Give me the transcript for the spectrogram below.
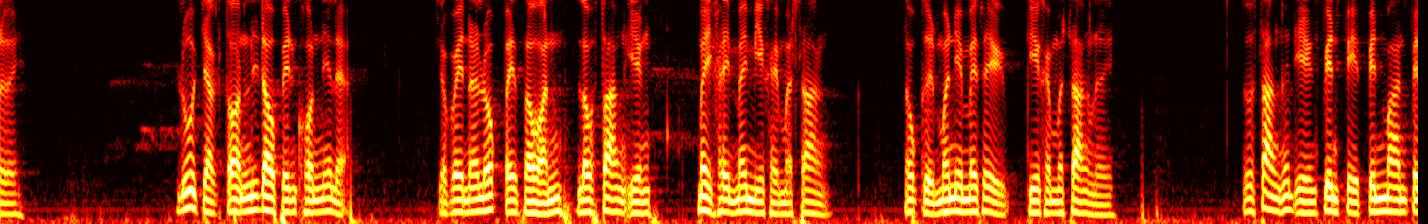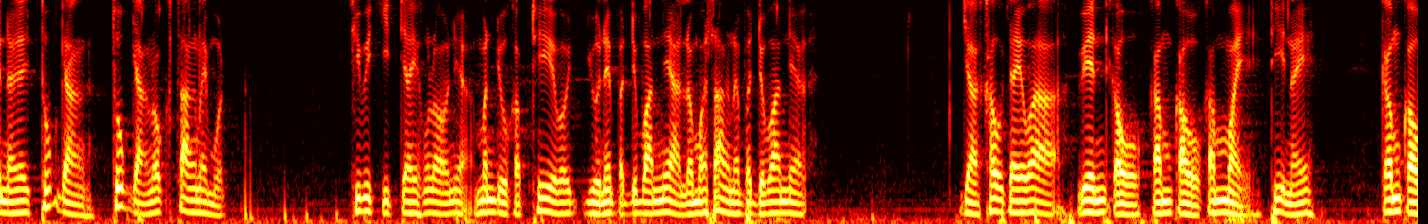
เลย รู้จักตอนที่เราเป็นคนนี่แหละ จะไปนรกไปสวรรค์ เราสร้างเอง ไม่ใครไม่มีใครมาสร้าง เราเกิดมาเนี่ยไม่ใช่มีใครมาสร้างเลย เราสร้างขึ้นเองเป็นเปรตเป็นมารเป็นอะไรทุกอย่าง ทุกอย่างเราสร้างได้หมด ชีวิตจิตใจของเราเนี่ย มันอยู่กับที่อยู่ในปัจจุบันเนี่ย เรามาสร้างในปัจจุบันเนี่ย อย่าเข้าใจว่าเวรเก่ากรรมเก่ากรรมใหม่ที่ไหน กรรมเก่า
